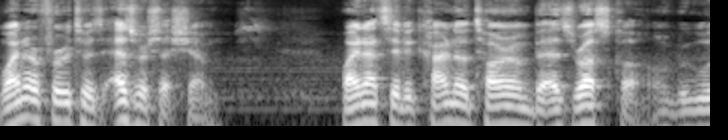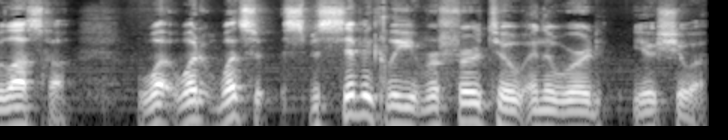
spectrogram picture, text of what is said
Why not refer to as Ezra Hashem? Why not say Vikarno Tarim Be'ezrascha or Begulascha? What what what's specifically referred to in the word Yeshua?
